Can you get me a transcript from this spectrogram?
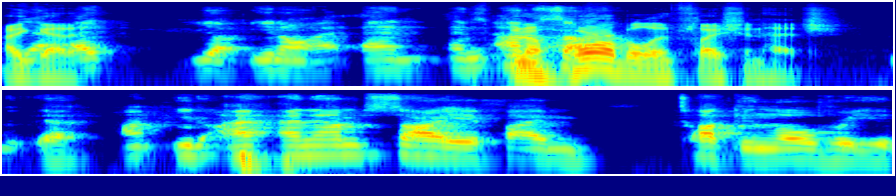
I, I yeah, get it. I, you know, and and it's been I'm a sorry. horrible inflation hedge. Yeah, I'm, you know, I, and I'm sorry if I'm talking over you.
